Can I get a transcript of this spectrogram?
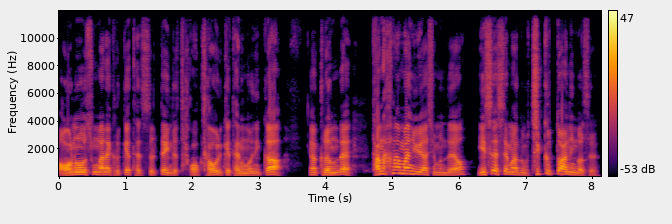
어느 순간에 그렇게 됐을 때 이제 차곡차곡 이렇게 되는 거니까 그냥 그런데 단 하나만 유의하시면 돼요. 이 세세마도 직급도 아닌 것을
